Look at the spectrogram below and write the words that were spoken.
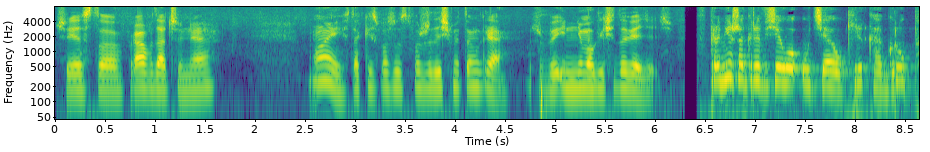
czy jest to prawda, czy nie. No i w taki sposób stworzyliśmy tę grę, żeby inni mogli się dowiedzieć. W premierze gry wzięło udział kilka grup,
